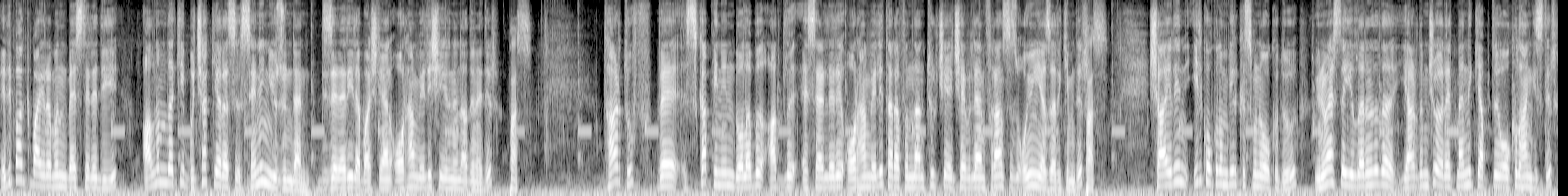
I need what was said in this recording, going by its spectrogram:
Edip Akbayram'ın bestelediği Alnımdaki bıçak yarası senin yüzünden dizeleriyle başlayan Orhan Veli şiirinin adı nedir? Pas. Tartuf ve Scapi'nin Dolabı adlı eserleri Orhan Veli tarafından Türkçe'ye çevrilen Fransız oyun yazarı kimdir? Pas. Şairin ilkokulun bir kısmını okuduğu, üniversite yıllarında da yardımcı öğretmenlik yaptığı okul hangisidir?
